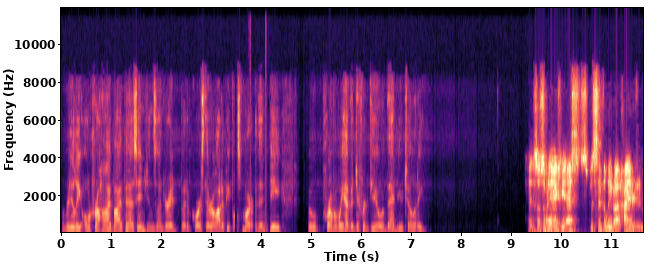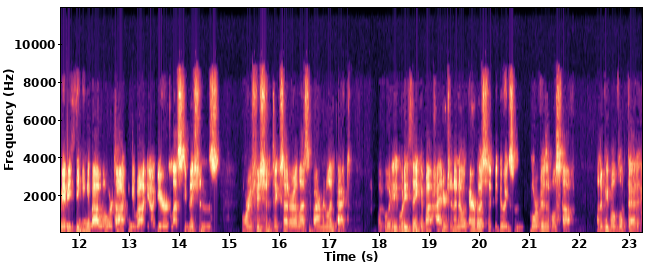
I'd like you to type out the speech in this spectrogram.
really ultra high bypass engines under it. But of course, there are a lot of people smarter than me who probably have a different view of that utility. And so somebody actually asked specifically about hydrogen, maybe thinking about what we're talking about, you know, here, less emissions, more efficient, et cetera, less environmental impact. What, do you, what do you think about hydrogen? I know Airbus had been doing some more visible stuff. Other people have looked at it.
